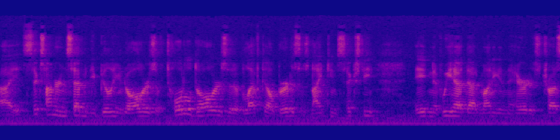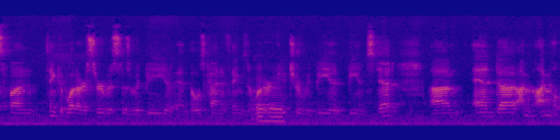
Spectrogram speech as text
Uh, it's 670 billion dollars of total dollars that have left Alberta since 1960. Aidan, if we had that money in the Heritage Trust Fund, think of what our services would be and those kind of things, and what our future would be be instead. Um, and uh, I'm, I'm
